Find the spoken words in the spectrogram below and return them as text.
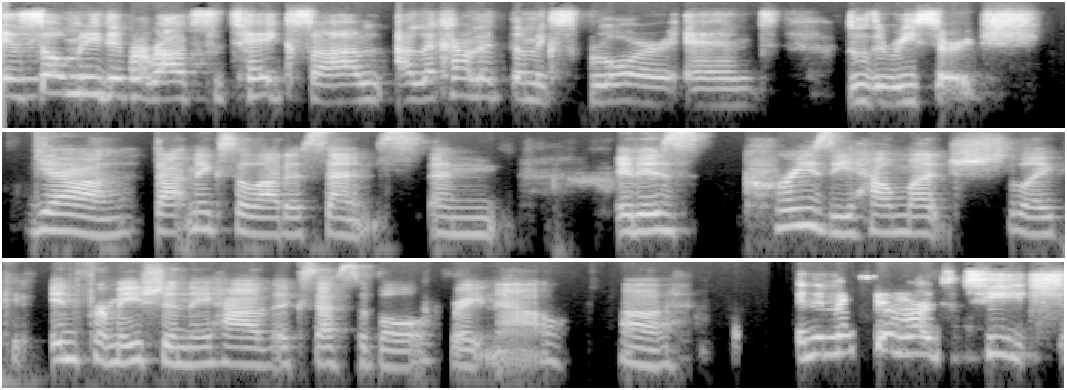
it's so many different routes to take. So I, I kind of let them explore and do the research. Yeah, that makes a lot of sense. And it is crazy how much like information they have accessible right now. Uh, and it makes it hard to teach.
